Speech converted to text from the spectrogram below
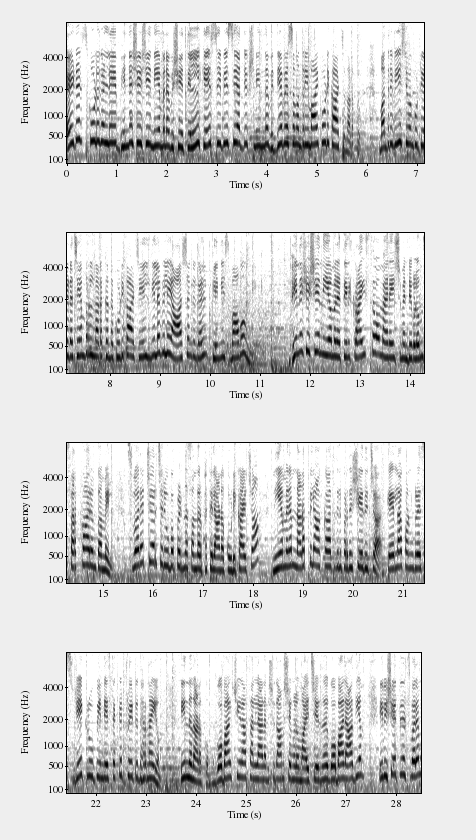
എയ്ഡഡ് സ്കൂളുകളിലെ ഭിന്നശേഷി നിയമന വിഷയത്തിൽ കെ സി ബി സി അധ്യക്ഷൻ ഇന്ന് വിദ്യാഭ്യാസ മന്ത്രിയുമായി കൂടിക്കാഴ്ച നടത്തും. മന്ത്രി വി ശിവൻകുട്ടിയുടെ ചേംബറിൽ നടക്കുന്ന കൂടിക്കാഴ്ചയിൽ നിലവിലെ ആശങ്കകൾ ക്ലിമീസ് ബാവ ഉന്നയിക്കും ഭിന്നശേഷി നിയമനത്തിൽ ക്രൈസ്തവ മാനേജ്മെന്റുകളും സർക്കാരും തമ്മിൽ സ്വരച്ചേർച്ച രൂപപ്പെടുന്ന സന്ദർഭത്തിലാണ് കൂടിക്കാഴ്ച. നിയമനം നടപ്പിലാക്കാത്തതിൽ പ്രതിഷേധിച്ച് കേരള കോൺഗ്രസ് ജെ ഗ്രൂപ്പിന്റെ സെക്രട്ടേറിയറ്റ് ധർണയും ഇന്ന് നടക്കും. ഗോപാൽ ഷീല സല്ലാണ് വിശദാംശങ്ങളുമായി ചേരുന്നത് ഗോപാൽ. ആദ്യം ഈ വിഷയത്തിൽ സ്വരം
